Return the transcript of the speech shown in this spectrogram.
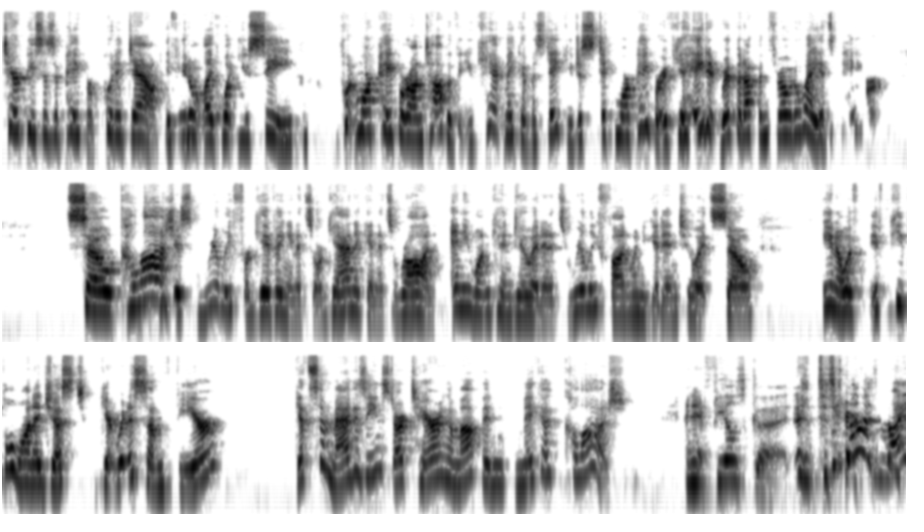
Tear pieces of paper, put it down. If you don't like what you see, put more paper on top of it. You can't make a mistake. You just stick more paper. If you hate it, rip it up and throw it away. It's paper. So collage is really forgiving and it's organic and it's raw and anyone can do it and it's really fun when you get into it. So, you know, if if people want to just get rid of some fear, get some magazines, start tearing them up, and make a collage. And it feels good to it tear. Does, right?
